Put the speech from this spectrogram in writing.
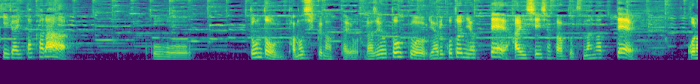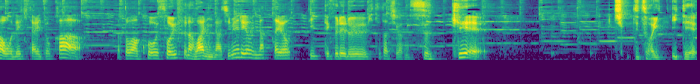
きーがいたから、こう、どんどん楽しくなったよ。ラジオトークをやることによって配信者さんと繋がってコラボできたりとか、あとはこう、そういう風な輪に馴染めるようになったよって言ってくれる人たちがね、すっげえ、実はいいて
